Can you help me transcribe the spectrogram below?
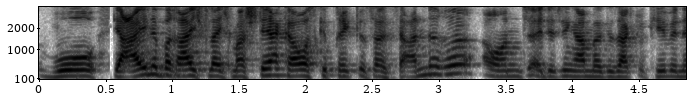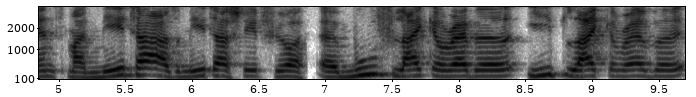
wo der eine Bereich vielleicht mal stärker ausgeprägt ist als der andere. Und äh, deswegen haben wir gesagt, okay, wir nennen es mal Meta. Also Meta steht für äh, Move like a Rebel, Eat like a Rebel,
